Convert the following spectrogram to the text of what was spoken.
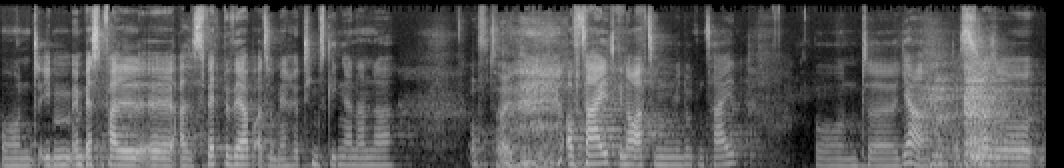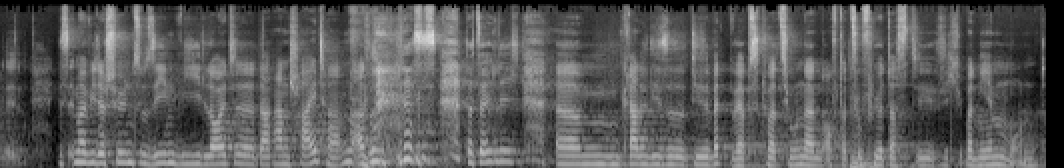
Und eben im besten Fall äh, als Wettbewerb, also mehrere Teams gegeneinander. Auf Zeit natürlich. Auf Zeit, genau 18 Minuten Zeit. Und äh, ja, das ist also ist immer wieder schön zu sehen, wie Leute daran scheitern. Also das ist tatsächlich ähm, gerade diese diese Wettbewerbssituation dann oft dazu führt, dass die sich übernehmen. Und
